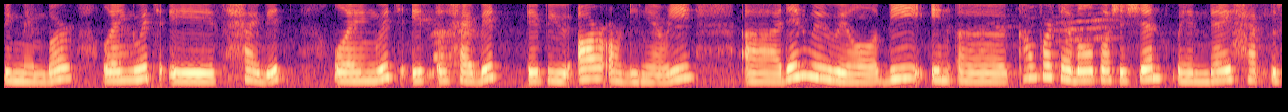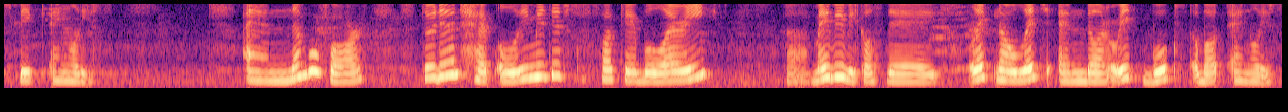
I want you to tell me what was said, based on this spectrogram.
Remember, language is habit. Language is a habit. If you are ordinary, uh, then we will be in a comfortable position when they have to speak English. And number four, students have a limited vocabulary uh, maybe because they lack knowledge and don't read books about English,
